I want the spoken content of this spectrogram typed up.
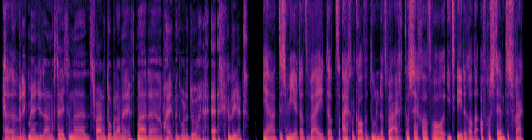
Ik snap dat Ehm. projectmanager daar nog steeds een eh, zware dobber aan heeft, maar eh, op een gegeven moment wordt het doorgeëscaleerd. Ja, het is meer dat wij dat eigenlijk altijd doen. Dat we eigenlijk al zeggen dat we al iets eerder hadden afgestemd. Het is vaak,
